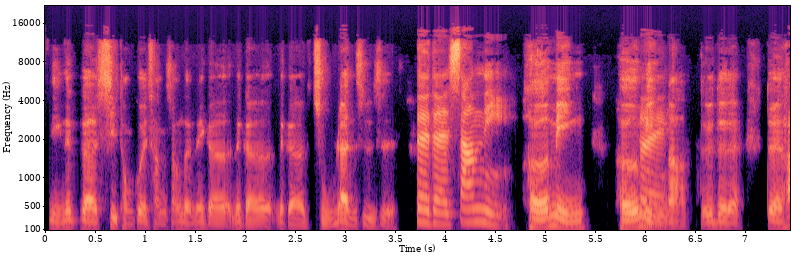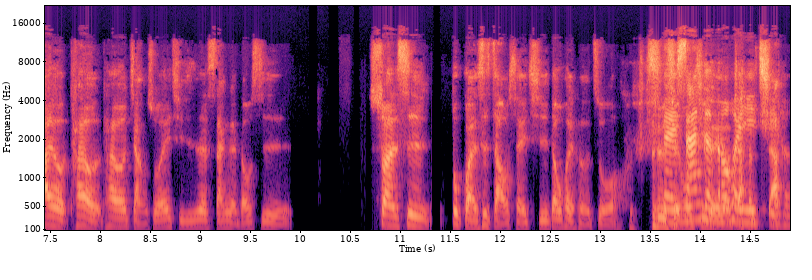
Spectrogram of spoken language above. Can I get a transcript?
你那个系统柜厂商的那个、那个、那个主任，是不是？对对，桑尼。何明，何明嘛，对对对对，他有他有他有讲说，哎，其实这三个都是。算是不管是找谁，其实都会合作。对，三个都会一起合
